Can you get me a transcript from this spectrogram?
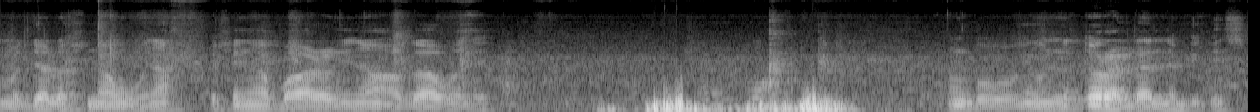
Madalas nauuna. Kasi nga parang inaagawan eh. Ang go, yung natural na bilis.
